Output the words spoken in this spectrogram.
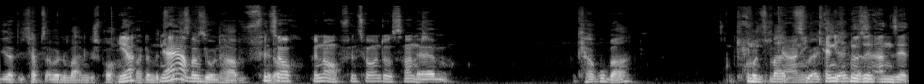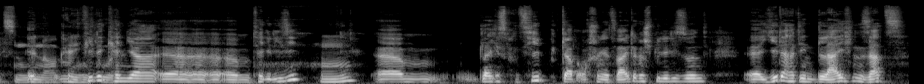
Gesagt, ich habe es aber nur mal angesprochen, ja, damit ja, wir aber Diskussion haben. Find's Genau. auch, genau, find's auch interessant. Ähm, Karuba. kenn ich mal nicht. Kenn ich nur so in also, Ansätzen, genau. Kenn ich Viele kennen ja äh, äh, ähm, Take It Easy. Mhm. Ähm, gleiches Prinzip, gab auch schon jetzt weitere Spiele, die so sind. Äh, jeder hat den gleichen Satz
